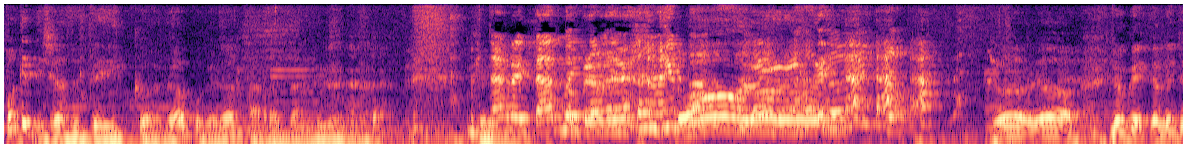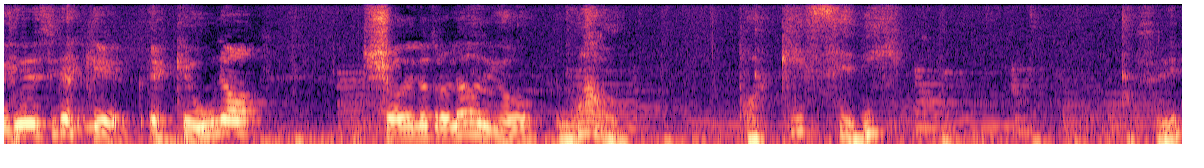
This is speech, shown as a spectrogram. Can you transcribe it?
¿por qué te llevas este disco? ¿No? Porque no está retando. Me está retando, pero ¿qué no, no, no, no, no. Lo que, lo que te quiero decir es que, es que uno yo del otro lado digo, wow, ¿por qué ese disco? ¿Sí?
